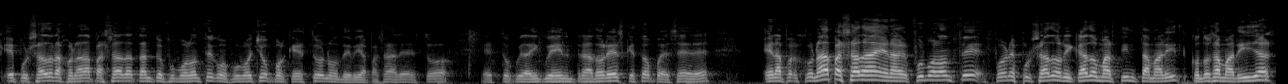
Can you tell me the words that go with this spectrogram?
expulsados la jornada pasada, tanto en fútbol 11 como en fútbol 8, porque esto no debía pasar, ¿eh? Esto, esto cuidadín, cuidadín, entrenadores, que esto puede ser, ¿eh? En la jornada pasada, en el fútbol 11, fueron expulsados Ricardo Martín Tamarit con dos amarillas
